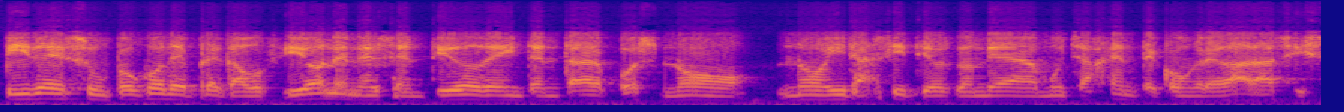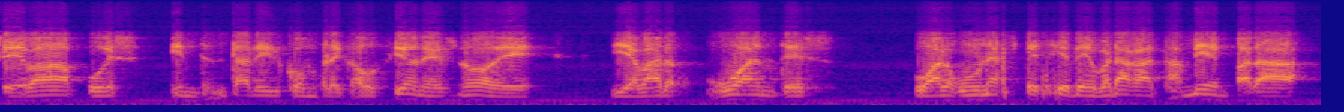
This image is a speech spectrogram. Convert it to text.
pide es un poco de precaución en el sentido de intentar pues no no ir a sitios donde haya mucha gente congregada, si se va pues intentar ir con precauciones, ¿no? De llevar guantes o alguna especie de braga también para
